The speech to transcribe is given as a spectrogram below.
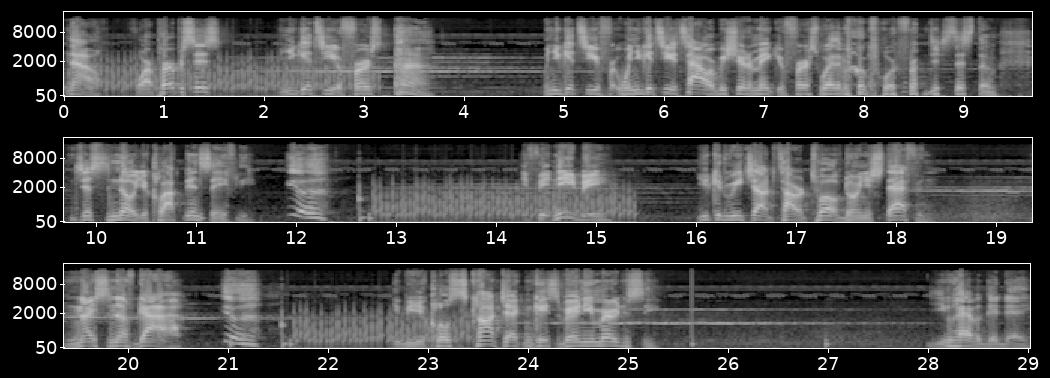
Now, for our purposes, when you get to your first, when you get to your when you get to your tower, be sure to make your first weather report from your system, just know you're clocked in safely. Yeah. If it need be, you can reach out to Tower 12 during your staffing. Nice enough guy. Yeah. He'll be your closest contact in case of any emergency. You have a good day.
